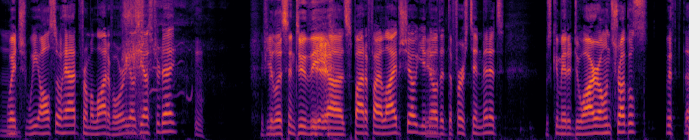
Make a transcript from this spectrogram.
Mm. which we also had from a lot of Oreos yesterday. If you listen to the Yeah. uh, Spotify live show, you know that the first 10 minutes was committed to our own struggles with uh,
